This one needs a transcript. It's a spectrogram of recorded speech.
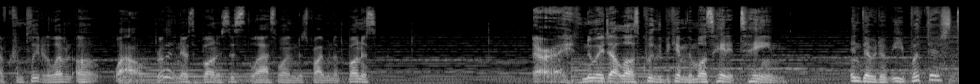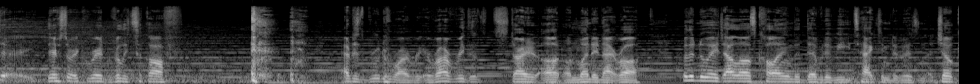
I've completed 11. Oh wow, brilliant! There's a bonus. This is the last one. There's probably another bonus. All right, New Age Outlaws quickly became the most hated team in WWE, but their story, their story career really took off after this brutal rivalry. A rivalry that started out on Monday Night Raw, with the New Age Outlaws calling the WWE Tag Team Division a joke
